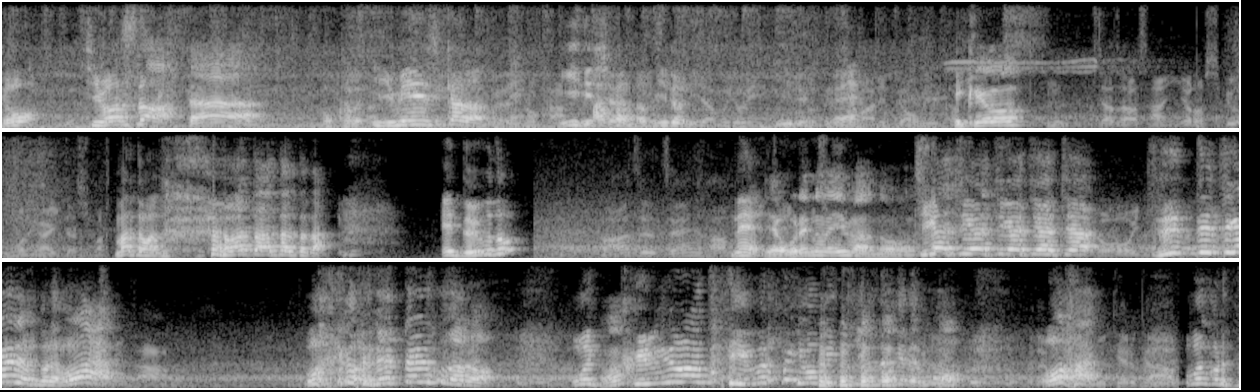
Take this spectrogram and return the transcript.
ょう。お来ました。来た。もうこのイメージカラーのねいいでしょ。赤と緑。いいですね。いくよ。北沢さんよろしくお願いいたします。待って待って。待った待った待った。えどういうこと？ねいや俺の今の違う違う違う違う違う。全然違うじゃんこれ。おいおいこれ絶対嘘だろ。お前クリオとイブラヒモビッチいるだけでもう おい。お前これ全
